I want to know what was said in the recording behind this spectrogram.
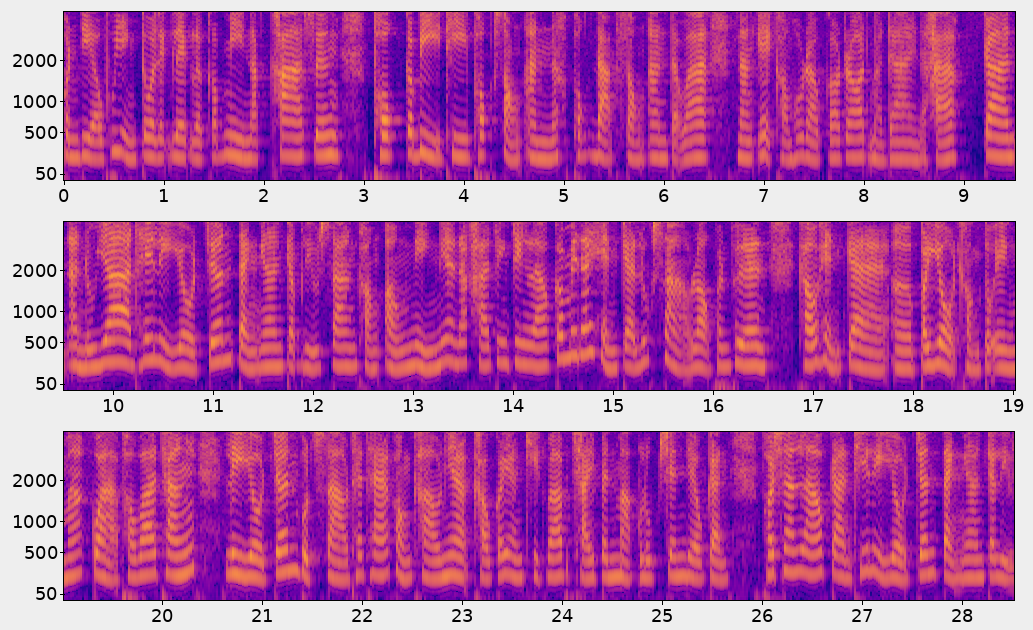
คนเดียวผู้หญิงตัวเล็กๆ แล้วก็มีนักฆ่าซึ่งพกกระบี่ทีพก 2 อันนะ พกดาบ 2 อัน แต่ว่านางเอกของพวกเราก็รอดมาได้นะคะ การอนุญาตให้หลี่โหยดเจิ้นแต่งงานกับหลิวซางของอ๋องหนิงเนี่ยนะคะ จริงๆ แล้วก็ไม่ได้เห็นแก่ลูกสาวหรอกเพื่อนๆเขาเห็นแก่ประโยชน์ของตัวเองมากกว่า เพราะว่าทั้งหลี่โหยดเจิ้นบุตรสาวแท้ๆของเขาเนี่ยเขาก็ยังคิดว่าใช้เป็นหมากลุกเช่นเดียวกัน เพราะฉะนั้นแล้วการที่หลี่โหยดเจิ้นแต่งงานกับหลิว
